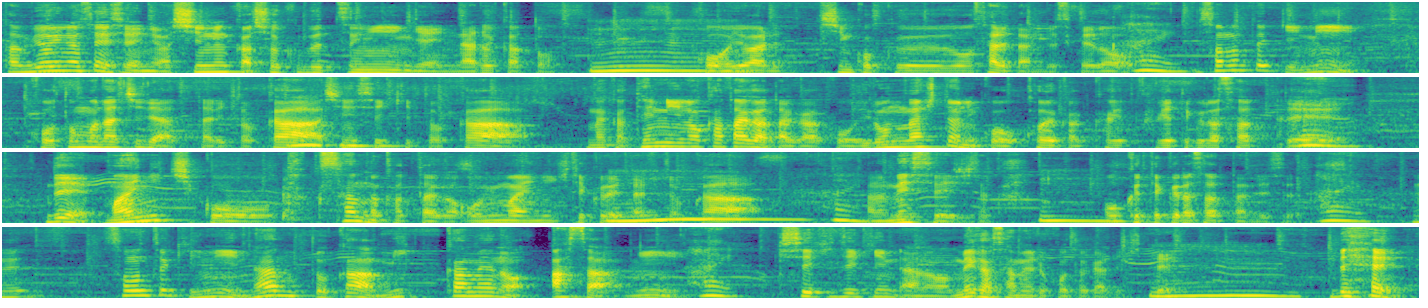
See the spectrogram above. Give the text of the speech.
多分病院の先生には死ぬか植物人間になるかとうんこう言われ申告をされたんですけど、はい。その時にこう友達であったりとか、うん親戚とかなんか天理の方々がこういろんな人にこう声かけかけてくださって、はい。で毎日こうたくさんの方がお見舞いに来てくれたりとか、うんあはいのメッセージとかうん。送ってくださったんです、はい。でその時になんとか3日目の朝にはい。奇跡的にあの目が覚めることができて、うん。で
